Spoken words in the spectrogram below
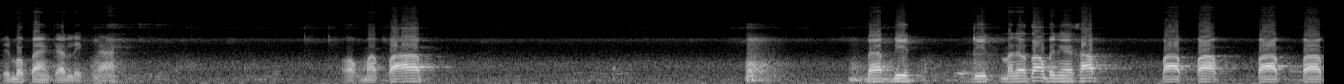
เป็นหม้อแปลงแกนเหล็กนะ ออกมาปั๊บแบบบิดบิดมันจะต้องเป็นไงครับปับปับปับปับ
